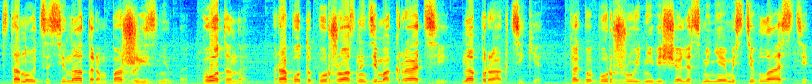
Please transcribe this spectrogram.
становится сенатором пожизненно. Вот она, работа буржуазной демократии на практике. Как бы буржуи не вещали о сменяемости власти,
